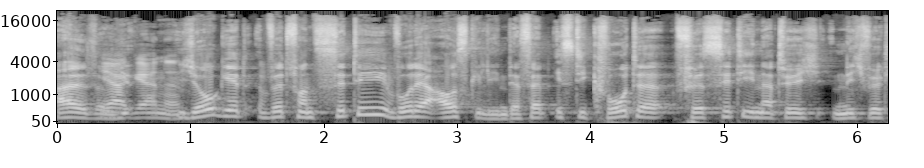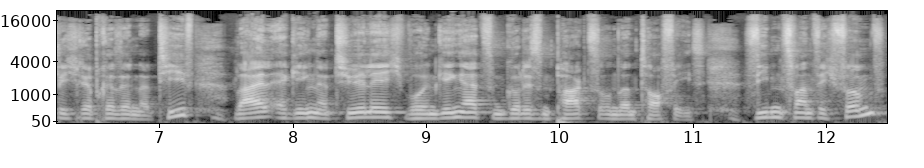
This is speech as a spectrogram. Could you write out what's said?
Also, Ja, Jo- gerne. Jo geht, wird von City, wurde er ausgeliehen. Deshalb ist die Quote für City natürlich nicht wirklich repräsentativ, weil er ging natürlich, wohin ging er? Zum Goodison Park zu unseren Toffees. 27,5.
